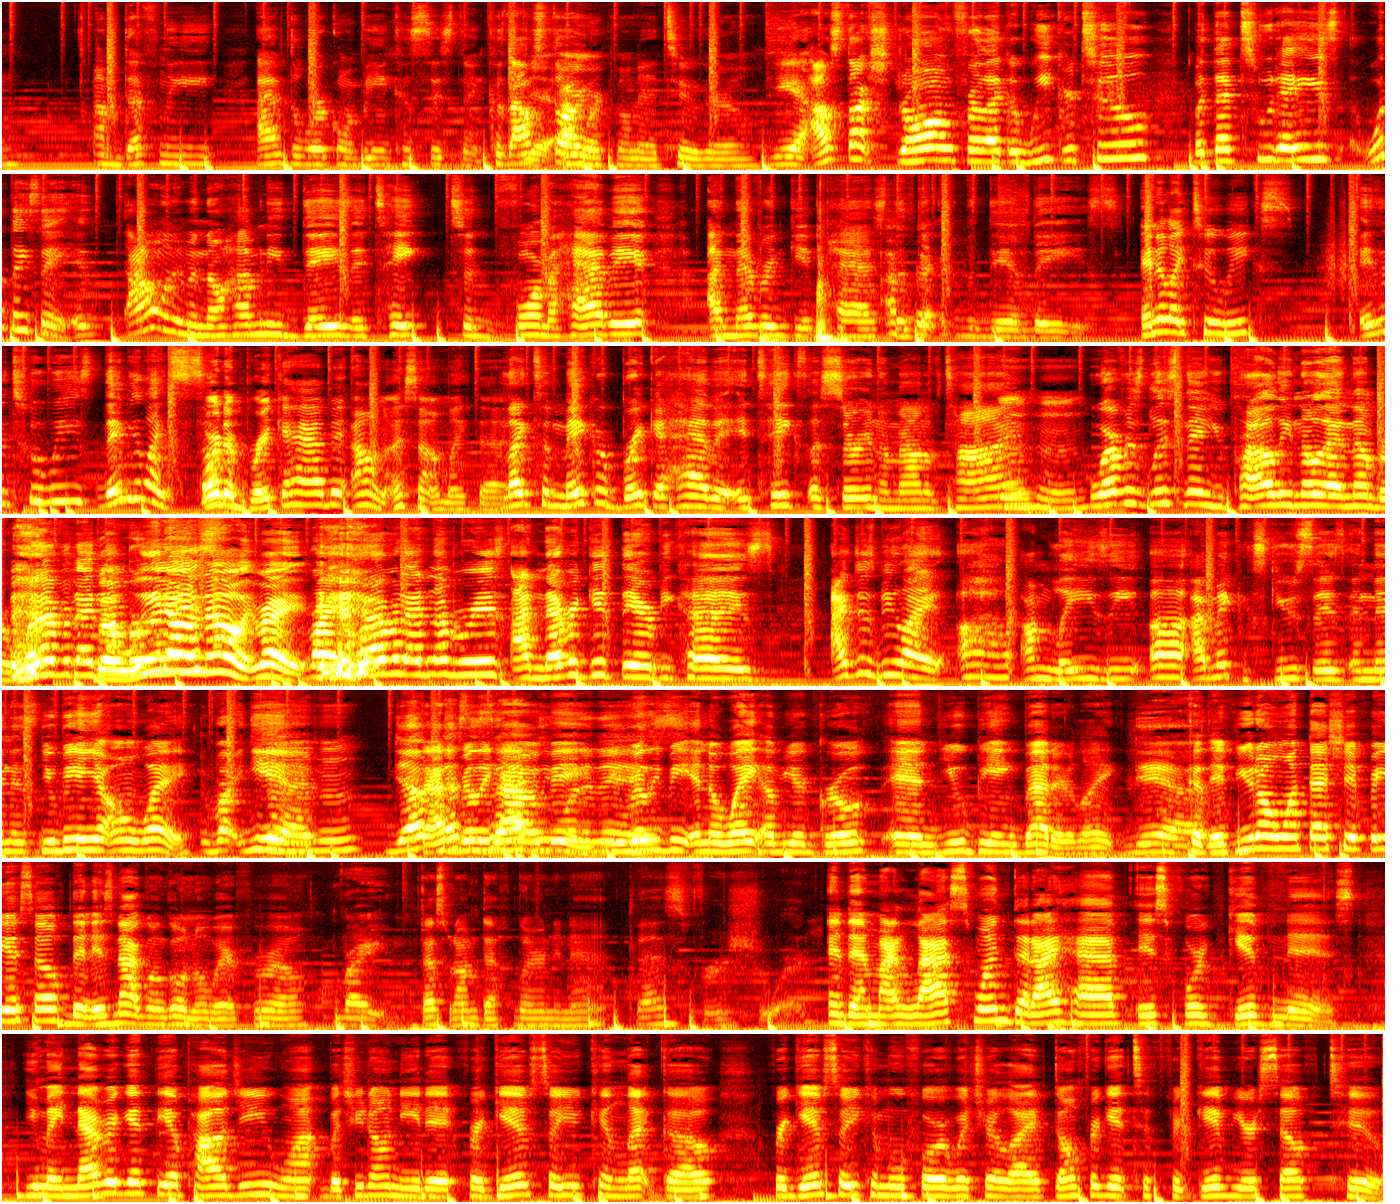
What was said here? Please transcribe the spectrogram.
I'm definitely I have to work on being consistent because I'll yeah, start. Working on that too, girl. Yeah, I'll start strong for like a week or two, but that two days, what they say, it, I don't even know how many days it take to form a habit. I never get past I the, the damn days. Ain't it like two weeks? Is it two weeks? They be like some, Or to break a habit? I don't know. It's something like that. like to make or break a habit. It takes a certain amount of time. Mhm. Whoever's listening, you probably know that number. Whatever that but number we is, don't know it, right? right? Whatever that number is, I never get there because I just be like, oh, I'm lazy. Uh, I make excuses, and then it's you be in your own way. right. Yeah, Mhm. yep. That's, really how it be. what it you really be in the way of your growth and you being better. Like, Yeah, because if you don't want that shit for yourself, then it's not gonna go nowhere for real. right. That's what I'm definitely learning at. That's for sure. And then my last one that I have is forgiveness. You may never get the apology you want, but you don't need it. Forgive so you can let go. Forgive so you can move forward with your life. Don't forget to forgive yourself too.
